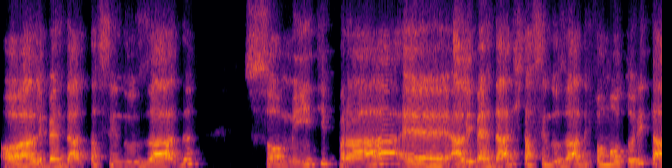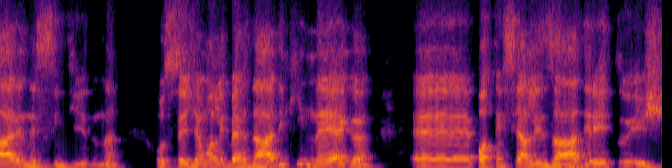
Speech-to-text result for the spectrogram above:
Ó, a liberdade está sendo usada somente para. É, a liberdade está sendo usada de forma autoritária nesse sentido, né? Ou seja, é uma liberdade que nega é, potencializar direitos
